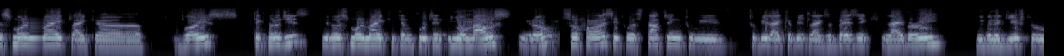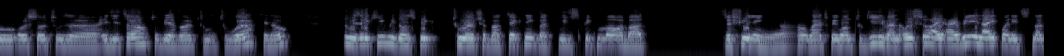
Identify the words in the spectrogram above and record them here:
a small mic like uh, voice technologies, you know, small mic you can put in, in your mouth, you know. So for us, it was starting to to be like a bit like the basic library we're going to give to also to the editor to be able to to work, you know. With Eiki, we don't speak too much about technique, but we'll speak more about the feeling, you know, what we want to give. And also, I, I really like when it's not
